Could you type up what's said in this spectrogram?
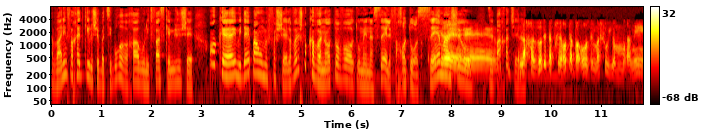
אבל אני מפחד כאילו שבציבור הרחב הוא נתפס כמישהו שאוקיי, מדי פעם הוא מפשל, אבל יש לו כוונות טובות, הוא מנסה, לפחות הוא עושה אה, משהו. אה, זה פחד שלי. לחזות את הבחירות הבאות זה משהו יומרני,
